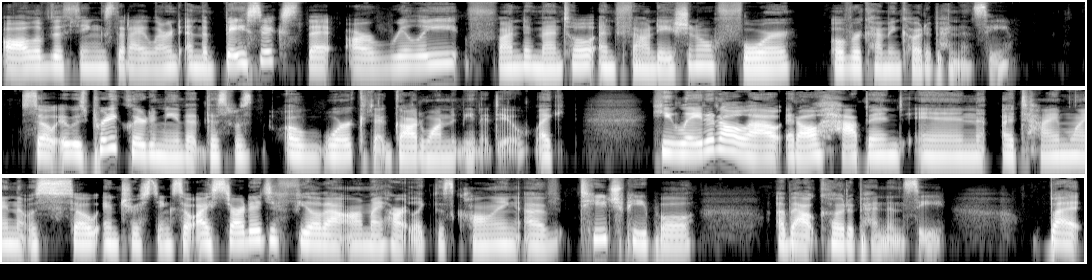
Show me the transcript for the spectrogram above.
all of the things that I learned and the basics that are really fundamental and foundational for overcoming codependency. So it was pretty clear to me that this was a work that God wanted me to do. Like he laid it all out. It all happened in a timeline that was so interesting. So I started to feel that on my heart, like this calling of teach people about codependency. But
